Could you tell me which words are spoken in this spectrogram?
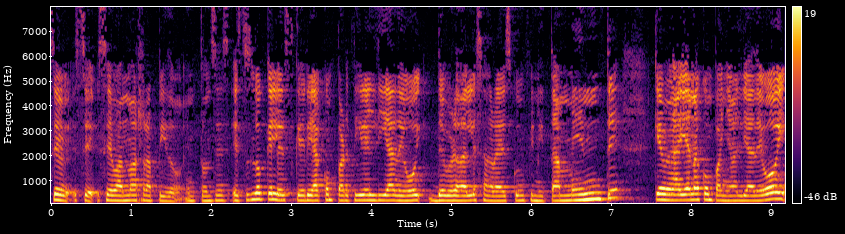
se, se, van más rápido. Entonces, esto es lo que les quería compartir el día de hoy. De verdad les agradezco infinitamente que me hayan acompañado el día de hoy.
